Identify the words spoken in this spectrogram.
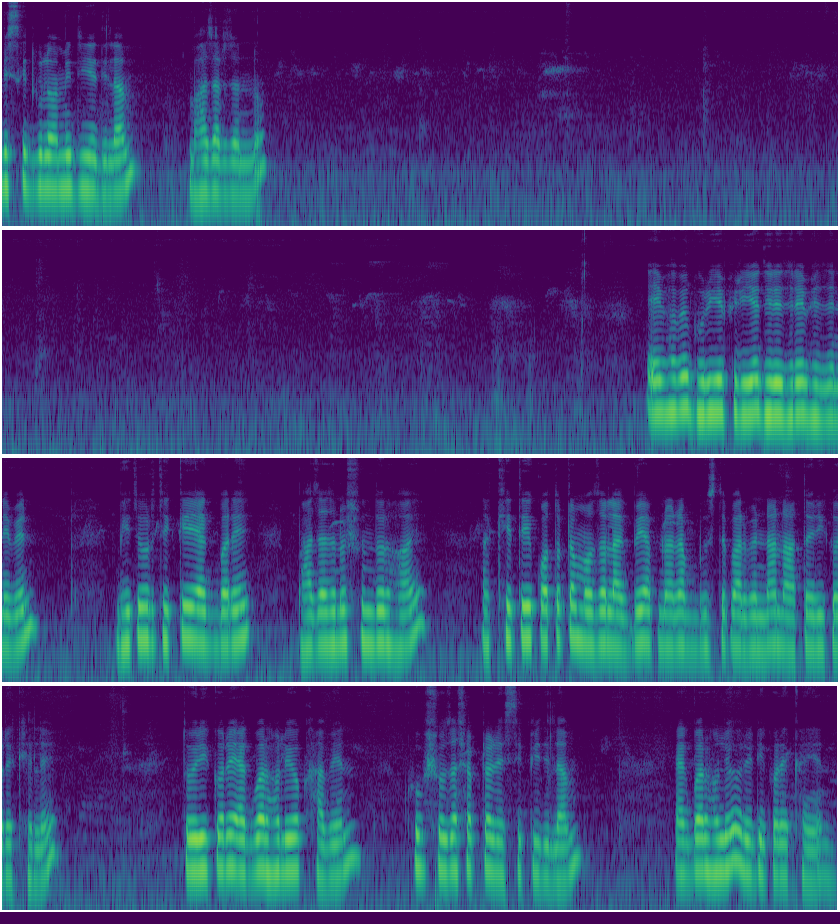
বিস্কিটগুলো আমি দিয়ে দিলাম ভাজার জন্য। এইভাবে ঘুরিয়ে ফিরিয়ে ধীরে ধীরে ভেজে নেবেন। ভিতর থেকে একবারে ভাজা যেন সুন্দর হয়। আর খেতে কতটা মজা লাগবে আপনারা বুঝতে পারবেন না না তৈরি করে খেলে। তৈরি করে একবার হলেও খাবেন। খুব সোজা সাপটা রেসিপি দিলাম। একবার হলেও রেডি করে খাইয়েন।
